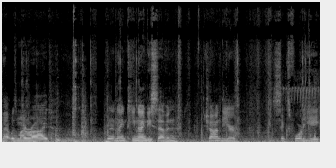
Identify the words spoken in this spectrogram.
that was my ride in a 1997 John Deere 648G.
